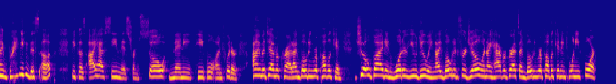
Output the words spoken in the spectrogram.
I'm bringing this up because I have seen this from so many people on Twitter. I'm a Democrat. I'm voting Republican. Joe Biden, what are you doing? I voted for Joe and I have regrets. I'm voting Republican in 24.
